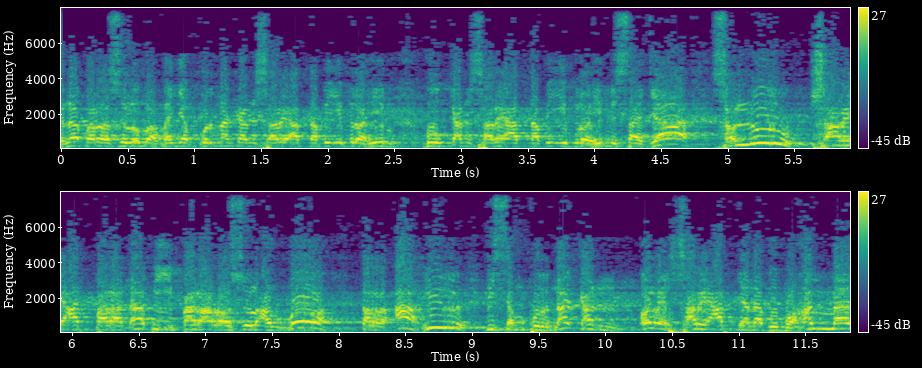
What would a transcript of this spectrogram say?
Kenapa Rasulullah menyempurnakan syariat Nabi Ibrahim? Bukan syariat Nabi Ibrahim saja, seluruh syariat para nabi, para rasul Allah terakhir disempurnakan oleh syariatnya Nabi Muhammad.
